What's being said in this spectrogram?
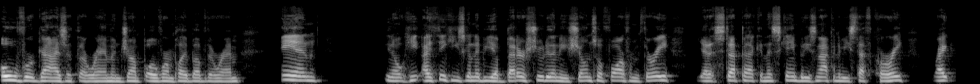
over guys at the rim and jump over and play above the rim. And you know, he I think he's going to be a better shooter than he's shown so far from three. He had a step back in this game, but he's not going to be Steph Curry, right?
